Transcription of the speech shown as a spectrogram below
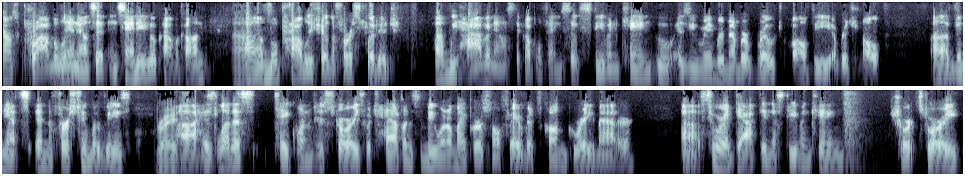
announced. Probably announce it in San Diego Comic Con. Uh, Um, we'll probably show the first footage. Um, we have announced a couple things. So Stephen King, who, as you may remember, wrote all the original uh, vignettes in the first two movies, right. uh, has let us take one of his stories, which happens to be one of my personal favorites, called Gray Matter. Uh, so we're adapting a Stephen King short story.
